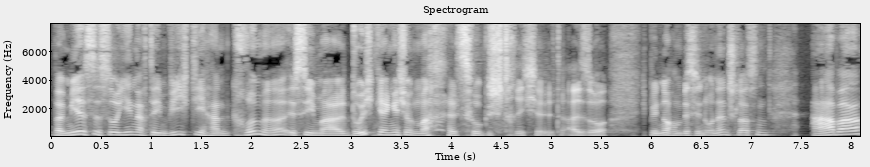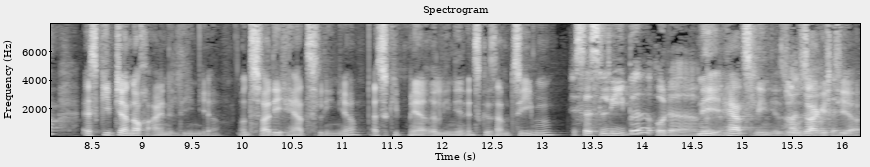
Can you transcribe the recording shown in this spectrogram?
Bei mir ist es so, je nachdem, wie ich die Hand krümme, ist sie mal durchgängig und mal so gestrichelt. Also ich bin noch ein bisschen unentschlossen, aber es gibt ja noch eine Linie und zwar die Herzlinie. Also es gibt mehrere Linien, insgesamt sieben. Ist das Liebe oder? Nee, Herzlinie, so Also, sage ich okay. dir.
